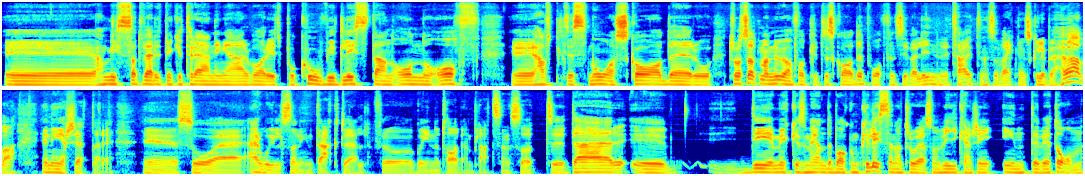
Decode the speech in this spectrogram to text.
Eh, har missat väldigt mycket träningar, varit på covid-listan on och off. Eh, haft lite småskador och trots att man nu har fått lite skador på offensiva linjen i Titans och verkligen skulle behöva en ersättare eh, så eh, är Wilson inte aktuell för att gå in och ta den platsen. Så att där eh, det är mycket som händer bakom kulisserna tror jag som vi kanske inte vet om.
